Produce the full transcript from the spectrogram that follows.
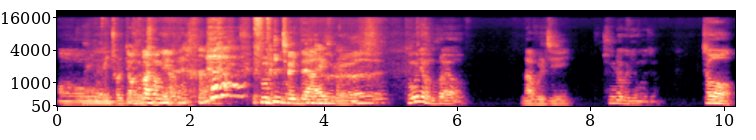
어. 우리 절대 안 누가 울었어. 형이야? 우린 절대 안 울어. 동훈이 형 울어요. 나 울지. 중력을 이용하죠. 저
